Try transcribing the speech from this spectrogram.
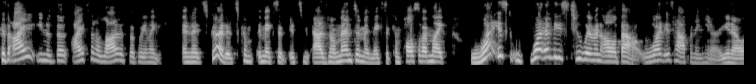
because I you know the I spent a lot of this book being like, and it's good. It's it makes it it's adds momentum. It makes it compulsive. I'm like, what is what are these two women all about? What is happening here you know?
